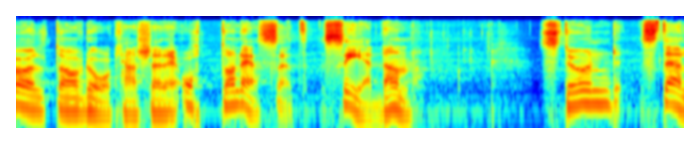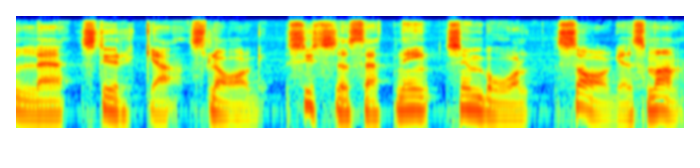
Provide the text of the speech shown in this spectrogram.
Följt av då kanske det åttonde esset, sedan. Stund, ställe, styrka, slag, sysselsättning, symbol, sagesman.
